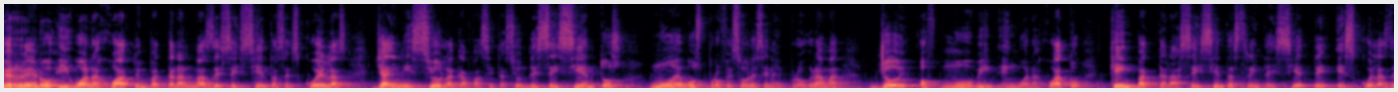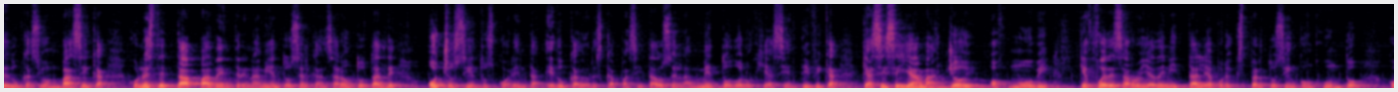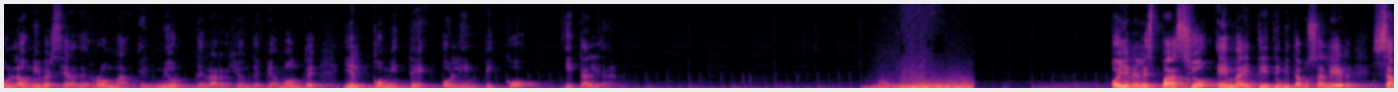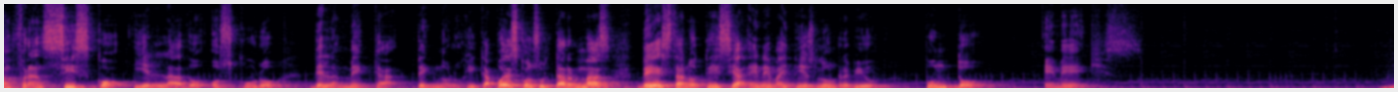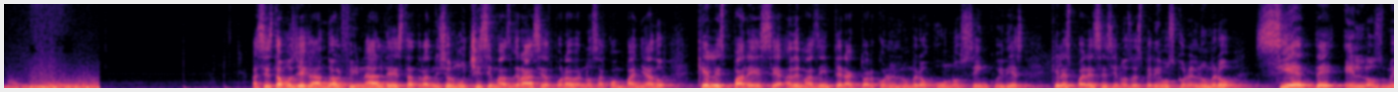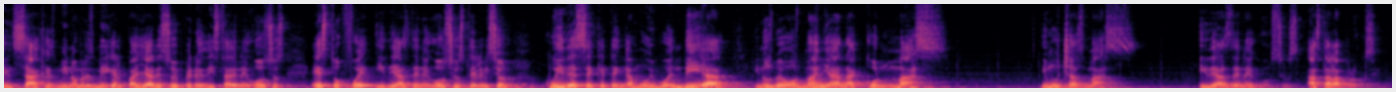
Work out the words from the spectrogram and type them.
Ferrero y Guanajuato impactarán más de 600 escuelas. Ya inició la capacitación de 600 nuevos profesores en el programa Joy of Moving en Guanajuato, que impactará 637 escuelas de educación básica. Con esta etapa de entrenamiento se alcanzará un total de 840 educadores capacitados en la metodología científica que así se llama Joy of Moving, que fue desarrollada en Italia por expertos y en conjunto con la Universidad de Roma, el MUR de la región de Piamonte y el Comité Olímpico Italiano. Hoy en el espacio MIT te invitamos a leer San Francisco y el lado oscuro de la meca tecnológica. Puedes consultar más de esta noticia en mitsloanreview.mx. Así estamos llegando al final de esta transmisión. Muchísimas gracias por habernos acompañado. ¿Qué les parece, además de interactuar con el número 1, 5 y 10, qué les parece si nos despedimos con el número 7 en los mensajes? Mi nombre es Miguel Payares, soy periodista de negocios. Esto fue Ideas de Negocios Televisión. Cuídese, que tenga muy buen día y nos vemos mañana con más y muchas más ideas de negocios. Hasta la próxima.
